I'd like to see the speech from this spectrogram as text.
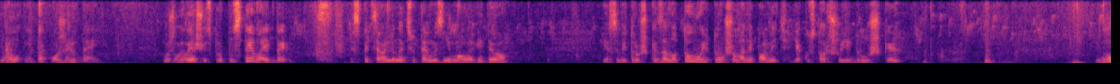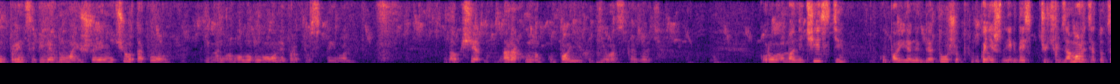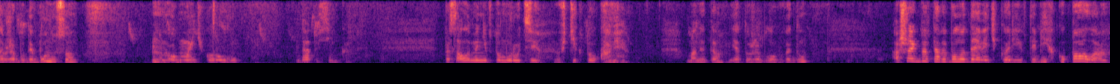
ну і також людей. Можливо, я щось пропустила, якби спеціально на цю тему знімала відео. Я собі трошки занотовую, тому що в мене пам'ять як у старшої дружки. Ну, в принципі, я думаю, що я нічого такого іменно головного не пропустила. Так, ще на рахунок купання хотіла сказати. Корови в мене чисті. Купаю я не для того, щоб, ну, звісно, як десь чуть-чуть замориться, то це вже буде бонусом обмить корову. Да, Тусінька? Писали мені в тому році в Тіктокові. У мене там, я теж блог веду. А що якби в тебе було 9 корів, ти б їх купала?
